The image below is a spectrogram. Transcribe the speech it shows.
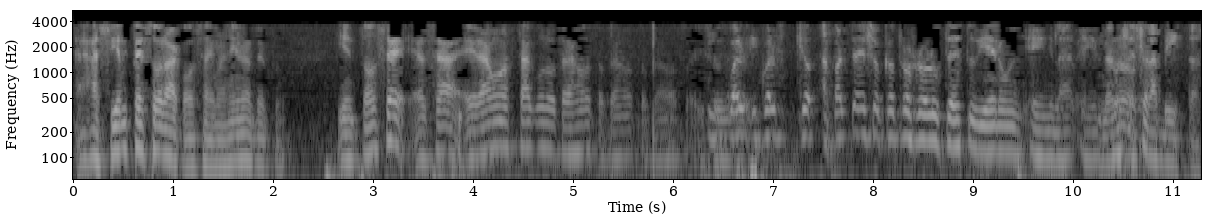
Así empezó la cosa, imagínate tú. Y entonces, o sea, era un obstáculo tras otro, tras otro, tras otro. ¿Y, cuál, y cuál, aparte de eso, qué otro rol ustedes tuvieron en, la, en el proceso de las vistas?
